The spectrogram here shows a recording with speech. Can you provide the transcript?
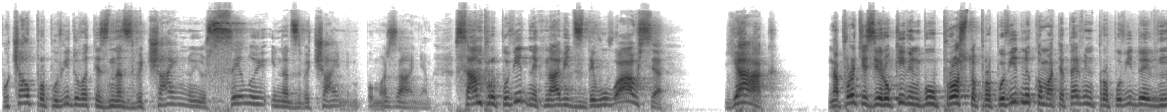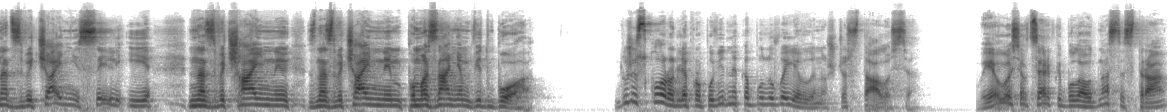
почав проповідувати з надзвичайною силою і надзвичайним помазанням. Сам проповідник навіть здивувався, як на протязі років він був просто проповідником, а тепер він проповідує в надзвичайній силі і надзвичайні, з надзвичайним помазанням від Бога. Дуже скоро для проповідника було виявлено, що сталося. Виявилося, в церкві була одна сестра,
